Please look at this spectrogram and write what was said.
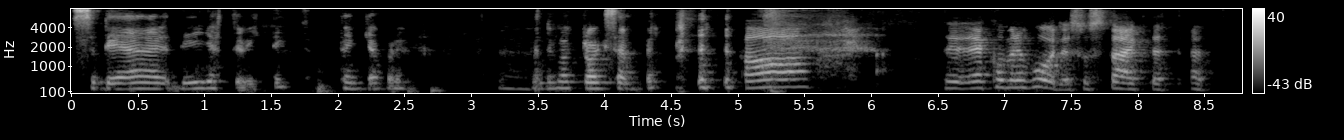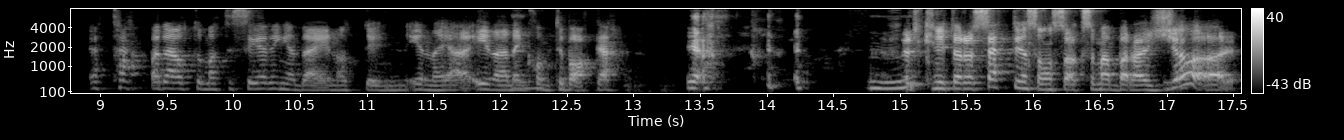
Så det är, det är jätteviktigt att tänka på det. Men det var ett bra exempel. Ja, jag kommer ihåg det så starkt att, att jag tappade automatiseringen där i något dygn innan, jag, innan den kom tillbaka. Ja. Mm. För att knyta rosett är en sån sak som man bara gör,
